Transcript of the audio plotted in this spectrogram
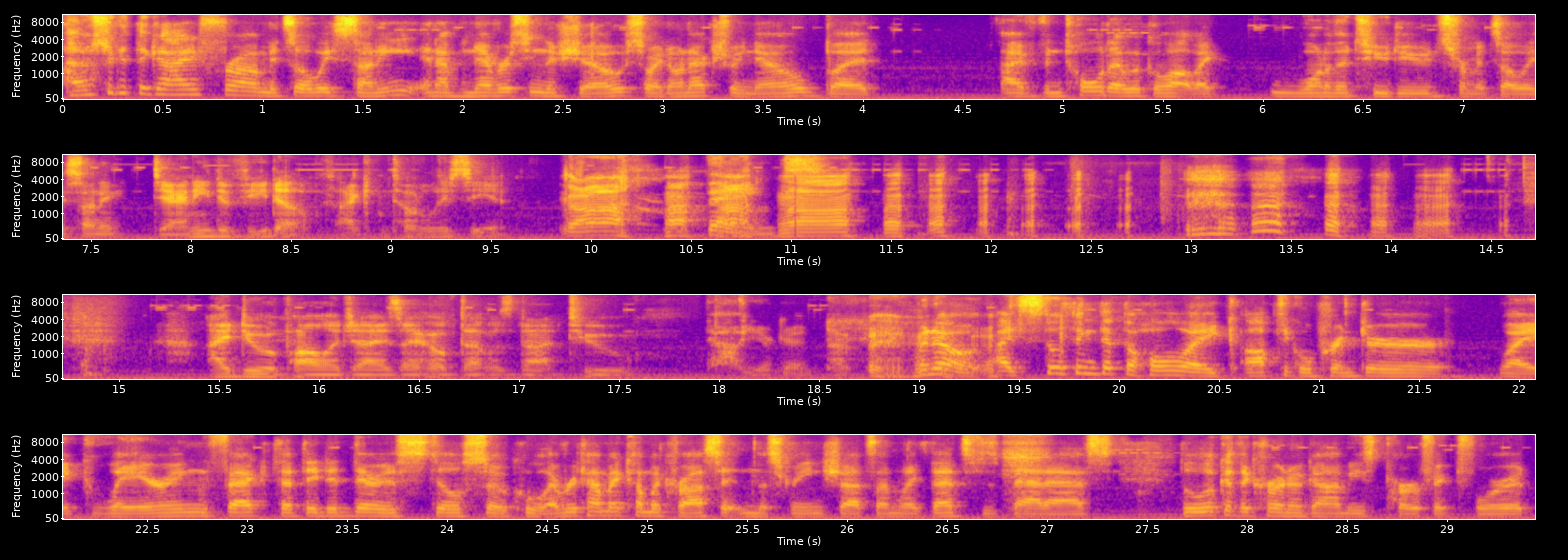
I also get the guy from It's Always Sunny, and I've never seen the show, so I don't actually know. But I've been told I look a lot like one of the two dudes from It's Always Sunny. Danny DeVito. I can totally see it. Thanks. I do apologize. I hope that was not too. No, you're good. But no, I still think that the whole like optical printer like layering effect that they did there is still so cool. Every time I come across it in the screenshots, I'm like, that's just badass. The look of the chronogami is perfect for it.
